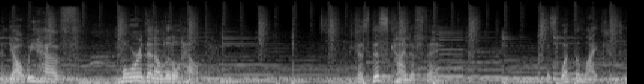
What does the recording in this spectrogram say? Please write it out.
And y'all, we have more than a little help because this kind of thing is what the light can do.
